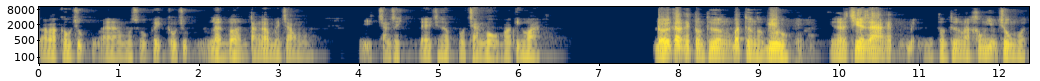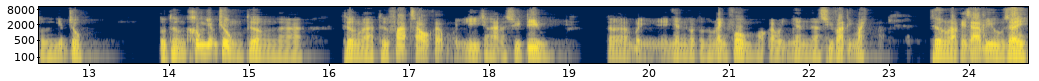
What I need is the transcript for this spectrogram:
và cấu trúc à, một số cái cấu trúc lởn vởn tăng âm bên trong bị tràn dịch. Đây là trường hợp của tràn mổ mang tinh hoàn. Đối với các cái tổn thương bất thường ở bìu thì người ta chia ra cái tổn thương là không nhiễm trùng và tổn thương nhiễm trùng tổn thương không nhiễm trùng thường à, thường là thứ phát sau các bệnh lý chẳng hạn là suy tim ờ, bệnh nhân có tổn thương lanh phôm hoặc là bệnh nhân à, suy van tĩnh mạch. Thường là cái da bìu dày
